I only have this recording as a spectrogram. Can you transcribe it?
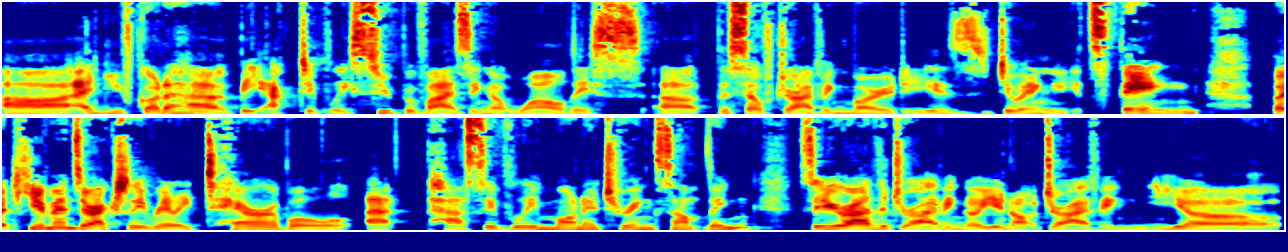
uh, and you've got to have, be actively supervising it while this uh, the self driving mode is doing its thing. But humans are actually really terrible at passively monitoring something. So you're either driving or you're not driving. You're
